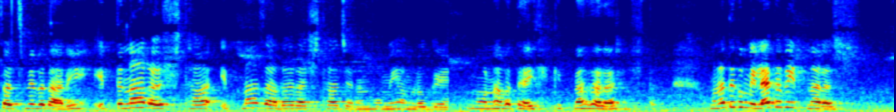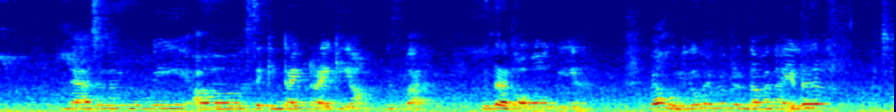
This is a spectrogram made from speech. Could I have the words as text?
सच में बता रही इतना रश था इतना ज़्यादा रश था जन्मभूमि हम लोग गए। मोना बताएगी कितना ज़्यादा रश था। मोना तेरे को मिला है कभी इतना रश नया जन्मभूमि सेकंड टाइम ट्राई किया इस बार। इधर। तौबा हो गई है। मैं होलियों में भी वृंदावन आई इधर। अच्छा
